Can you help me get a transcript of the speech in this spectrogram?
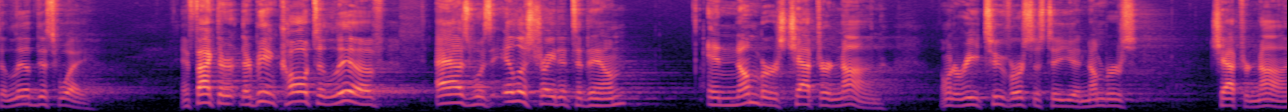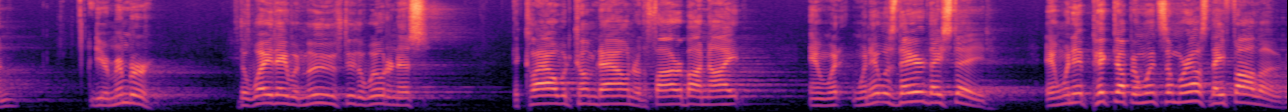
to live this way. In fact, they're, they're being called to live as was illustrated to them in Numbers chapter 9. I want to read two verses to you in Numbers chapter 9. Do you remember the way they would move through the wilderness? The cloud would come down or the fire by night, and when, when it was there, they stayed. And when it picked up and went somewhere else, they followed.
